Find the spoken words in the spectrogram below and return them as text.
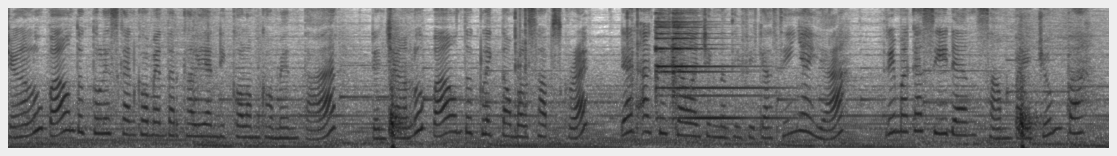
Jangan lupa untuk tuliskan komentar kalian di kolom komentar. Dan jangan lupa untuk klik tombol subscribe dan aktifkan lonceng notifikasinya ya. Terima kasih dan sampai jumpa.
